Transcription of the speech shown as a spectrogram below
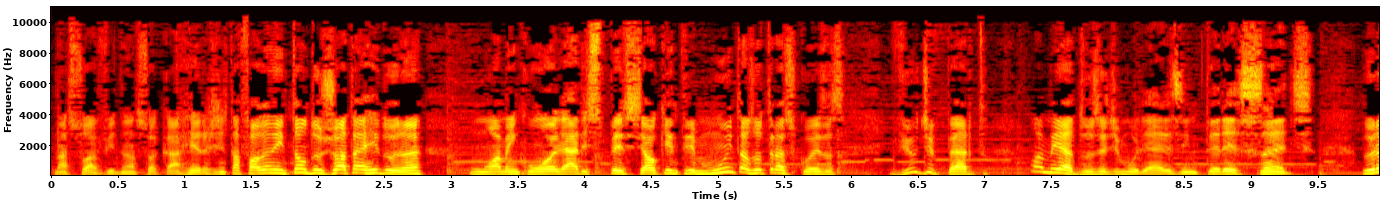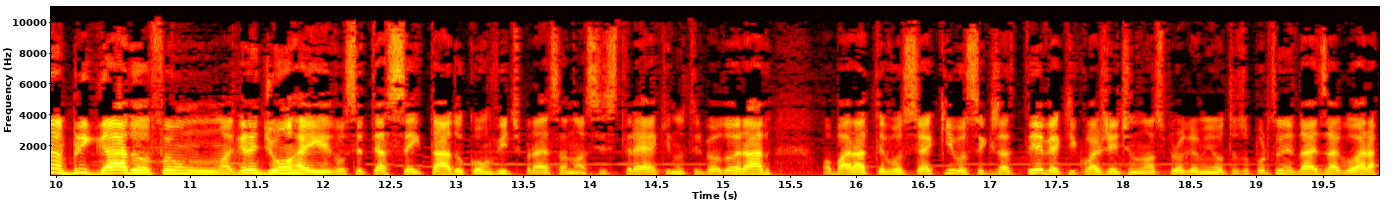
na sua vida, na sua carreira. A gente está falando então do J.R. Duran, um homem com um olhar especial que, entre muitas outras coisas, viu de perto uma meia dúzia de mulheres interessantes. Duran, obrigado, foi uma grande honra aí você ter aceitado o convite para essa nossa estreia aqui no Triple Dourado. É barato ter você aqui, você que já esteve aqui com a gente no nosso programa em outras oportunidades, agora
